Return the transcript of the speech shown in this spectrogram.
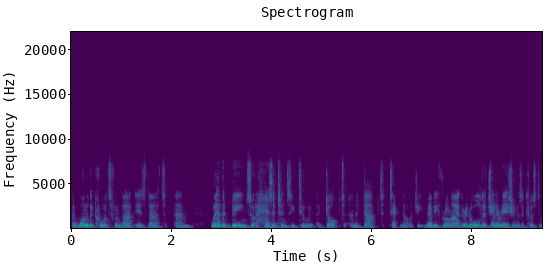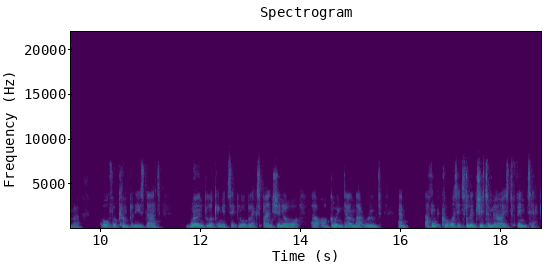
and one of the quotes from that is that um, where there'd been sort of hesitancy to adopt and adapt technology, maybe from either an older generation as a customer or for companies that weren't looking at say global expansion or uh, or going down that route. Um, I think the quote was it's legitimized fintech.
